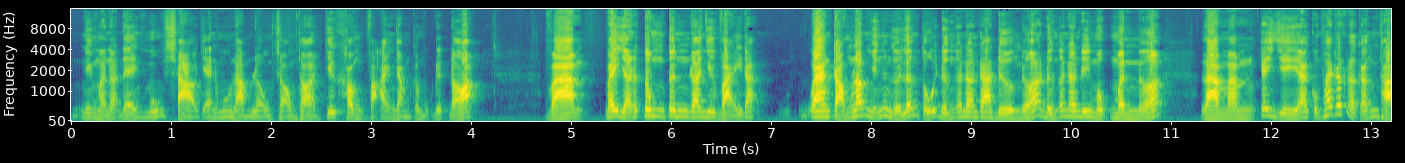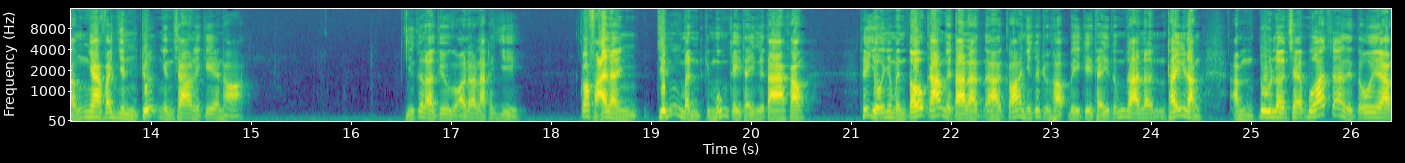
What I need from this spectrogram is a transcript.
nhưng mà nó để muốn xào chảy nó muốn làm lộn xộn thôi, chứ không phải nhằm cái mục đích đó. Và bây giờ nó tung tin ra như vậy đó, quan trọng lắm, những người lớn tuổi đừng có nên ra đường nữa, đừng có nên đi một mình nữa. Làm cái gì cũng phải rất là cẩn thận nha, phải nhìn trước, nhìn sau này kia nọ. Những cái lời kêu gọi đó là cái gì? Có phải là chính mình muốn kỳ thị người ta không? Thí dụ như mình tố cáo người ta là à, có những cái trường hợp bị kỳ thị chúng ta nên thấy rằng à, tôi lên xe bus á, thì tôi à,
